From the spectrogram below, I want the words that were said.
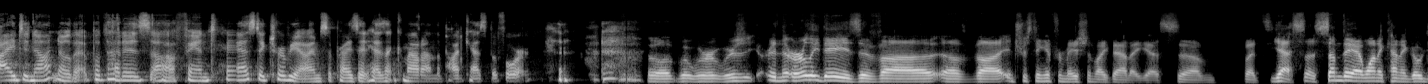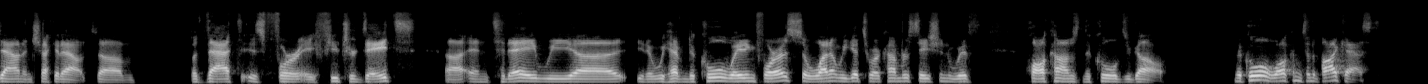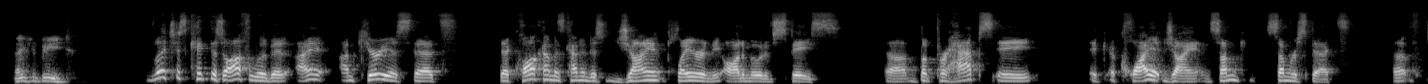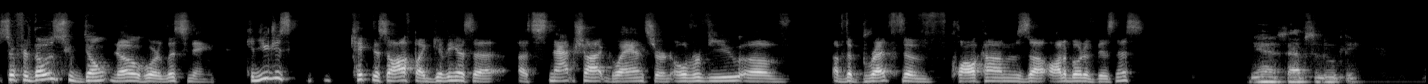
I did not know that, but that is uh, fantastic trivia. I'm surprised it hasn't come out on the podcast before. well, but we're we're in the early days of uh, of uh, interesting information like that, I guess. Um, but yes, uh, someday I want to kind of go down and check it out. Um, but that is for a future date. Uh, and today we, uh, you know, we have Nakul waiting for us. So why don't we get to our conversation with Qualcomm's Nakul Duggal? Nakul, welcome to the podcast. Thank you, Pete. Let's just kick this off a little bit. I, I'm curious that that Qualcomm is kind of this giant player in the automotive space, uh, but perhaps a, a, a quiet giant in some some respects. Uh, so, for those who don't know who are listening, can you just kick this off by giving us a, a snapshot glance or an overview of of the breadth of Qualcomm's uh, automotive business? Yes, absolutely.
